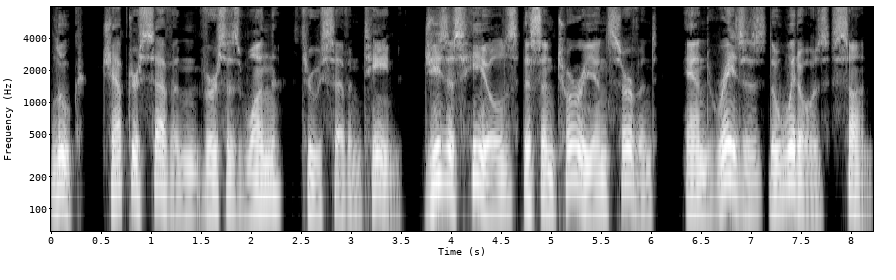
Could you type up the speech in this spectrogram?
Luke chapter 7 verses 1 through 17. Jesus heals the centurion's servant and raises the widow's son.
